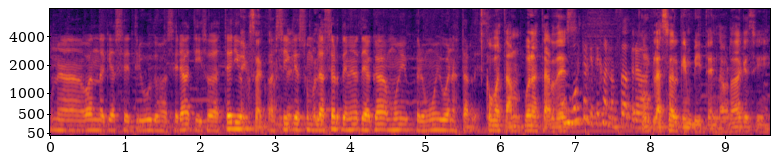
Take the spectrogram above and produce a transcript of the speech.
una banda que hace tributos a Cerati y Soda Stereo. Exactamente. Así que es un placer tenerte acá. Muy, pero muy buenas tardes. ¿Cómo están? Buenas tardes. Un gusto que estés con nosotros. Un placer que inviten, la verdad que sí.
